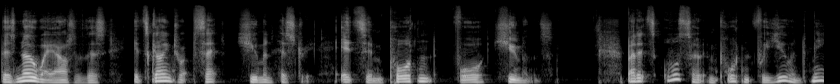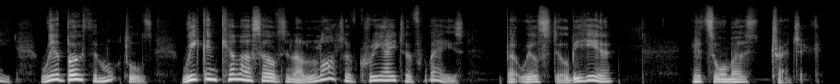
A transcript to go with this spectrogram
There's no way out of this. It's going to upset human history. It's important for humans. But it's also important for you and me. We're both immortals. We can kill ourselves in a lot of creative ways, but we'll still be here. It's almost tragic,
